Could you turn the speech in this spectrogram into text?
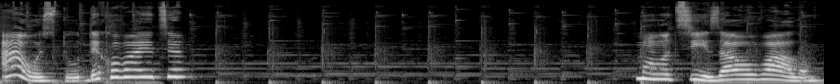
А ось тут де ховається? Молодці за овалом.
